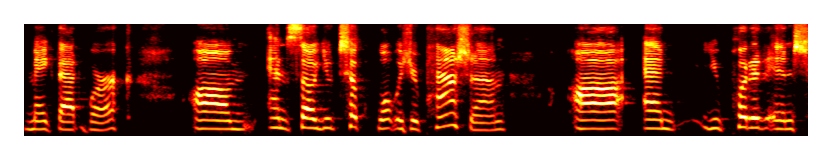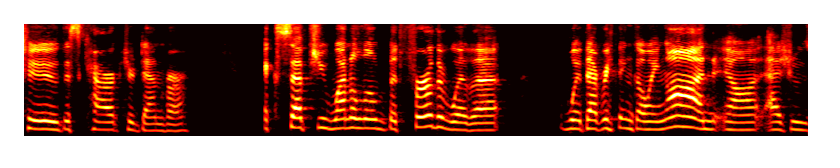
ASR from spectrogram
make that work um, and so you took what was your passion uh, and you put it into this character, Denver, except you went a little bit further with it, with everything going on, uh, as you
